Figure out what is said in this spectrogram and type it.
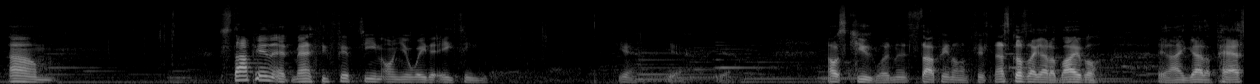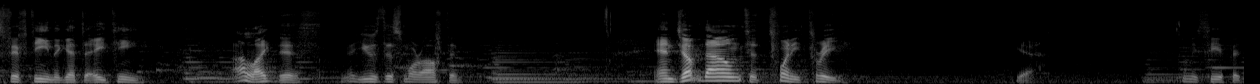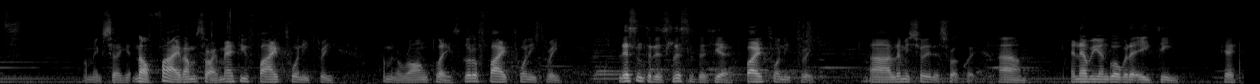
Um, stop in at Matthew 15 on your way to 18. Yeah, yeah, yeah. That was cute, wasn't it? Stop in on 15. That's because I got a Bible and I got to pass 15 to get to 18. I like this. I use this more often. And jump down to 23. Yeah. Let me see if it's, I'll make sure I get, no, 5, I'm sorry, Matthew 5, 23. I'm in the wrong place. Go to 523. Listen to this, listen to this, yeah, 523. Uh, let me show you this real quick. Um, and then we're going to go over to 18, okay?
